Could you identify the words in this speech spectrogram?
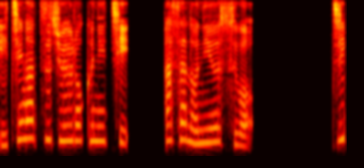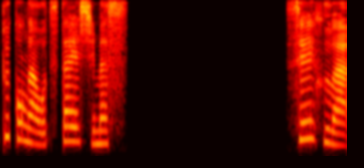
1月16日朝のニュースをジプコがお伝えします。政府は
